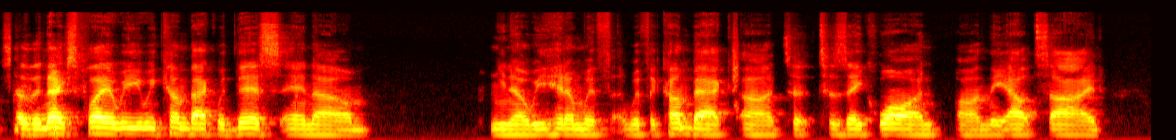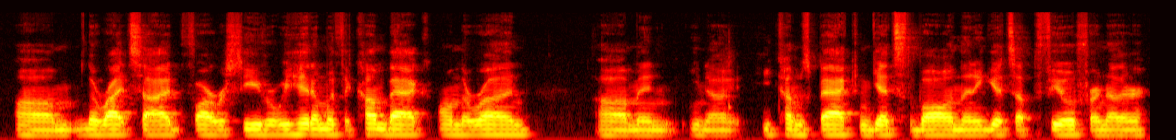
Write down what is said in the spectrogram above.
so the next play, we we come back with this, and um, you know, we hit him with with a comeback uh, to to Zaquan on the outside, um, the right side far receiver. We hit him with a comeback on the run, um, and you know, he comes back and gets the ball, and then he gets up the field for another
